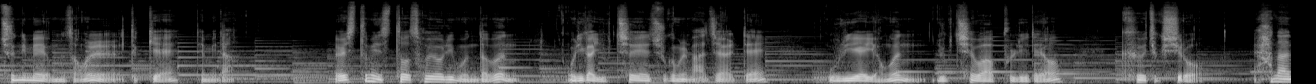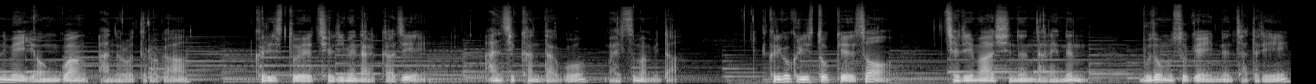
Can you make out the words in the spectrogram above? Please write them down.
주님의 음성을 듣게 됩니다. 웨스트민스터 소요리 문답은 우리가 육체의 죽음을 맞이할 때 우리의 영은 육체와 분리되어 그 즉시로 하나님의 영광 안으로 들어가 그리스도의 재림의 날까지 안식한다고 말씀합니다. 그리고 그리스도께서 재림하시는 날에는 무덤 속에 있는 자들이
